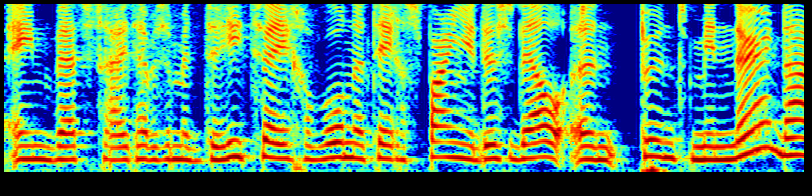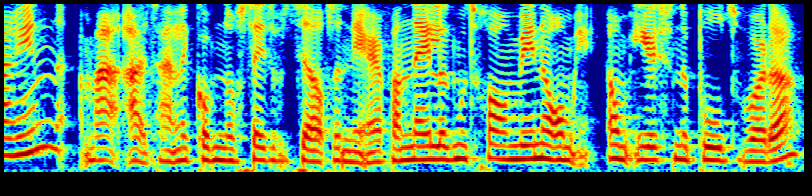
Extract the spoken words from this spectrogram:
één wedstrijd hebben ze met 3-2 gewonnen tegen Spanje. Dus wel een punt minder daarin. Maar uiteindelijk komt het nog steeds op hetzelfde neer. Van Nederland moet gewoon winnen om, om eerst in de pool te worden.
